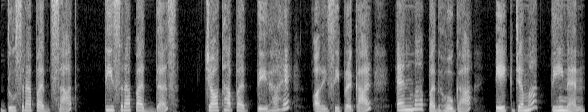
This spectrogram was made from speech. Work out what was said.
दूसरा पद सात, तीसरा पद दस, चौथा पद तेरह है और इसी प्रकार एनवा पद होगा एक जमा तीन एन।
